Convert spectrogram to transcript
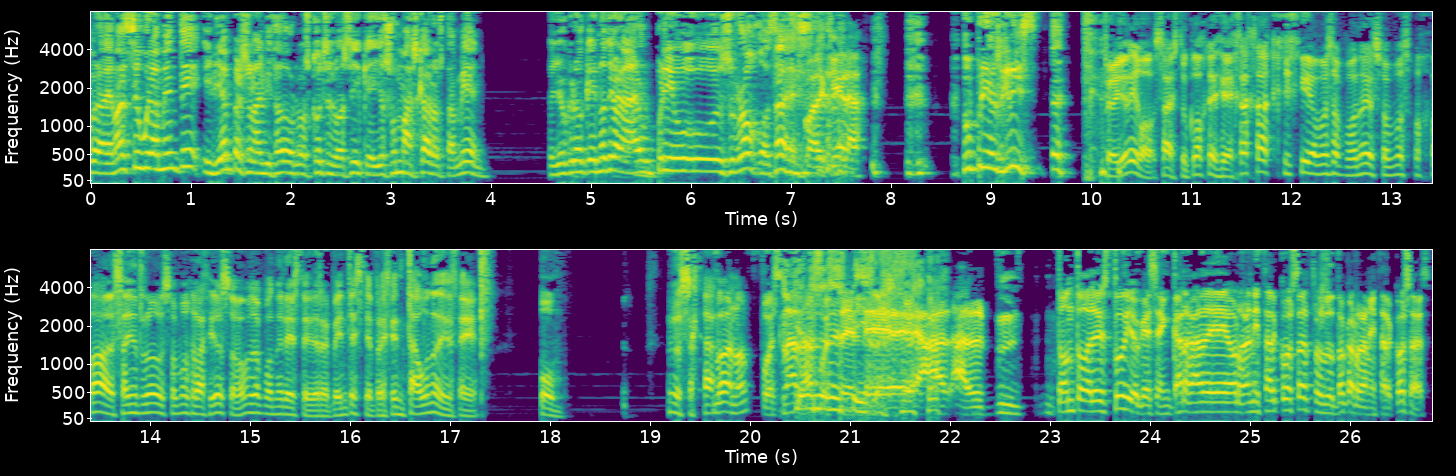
pero además seguramente irían personalizados los coches o así, que ellos son más caros también. Yo creo que no te van a dar un Prius rojo, ¿sabes? Cualquiera. un Prius gris. Pero yo digo, ¿sabes? Tú coges y dices, jaja, jiji, vamos a poner, somos, jaja, Saint Row, somos graciosos, vamos a poner este. Y de repente se te presenta uno y dice, ¡pum! O sea, Bueno, pues nada, pues eh, eh, al, al, tonto del estudio que se encarga de organizar cosas, pues le toca organizar cosas.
